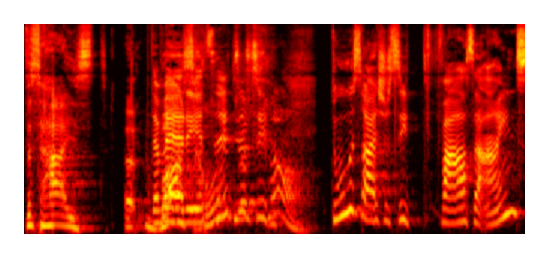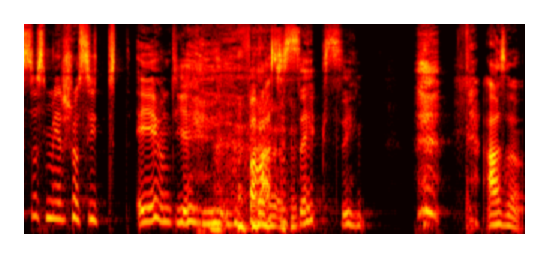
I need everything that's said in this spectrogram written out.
Das heisst, äh, Da was wäre jetzt kommt nicht so jetzt noch? Du sagst ja seit Phase 1, dass wir schon seit eh und je in Phase 6 sind. Also,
